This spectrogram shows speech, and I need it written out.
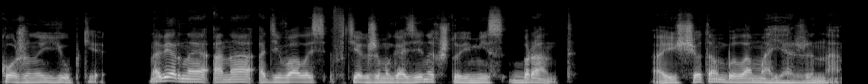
кожаной юбке. Наверное, она одевалась в тех же магазинах, что и мисс Брандт. А еще там была моя жена.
